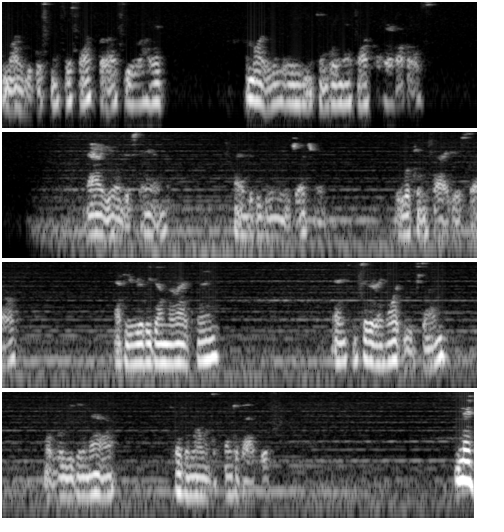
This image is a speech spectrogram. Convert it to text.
The more you distance yourself, the less you will hurt. The more easily you can bring yourself to hurt others. Now you understand. It's time to begin your judgment. You look inside yourself. Have you really done the right thing? And considering what you've done, what will you do now? Take a moment to think about this. Meh.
